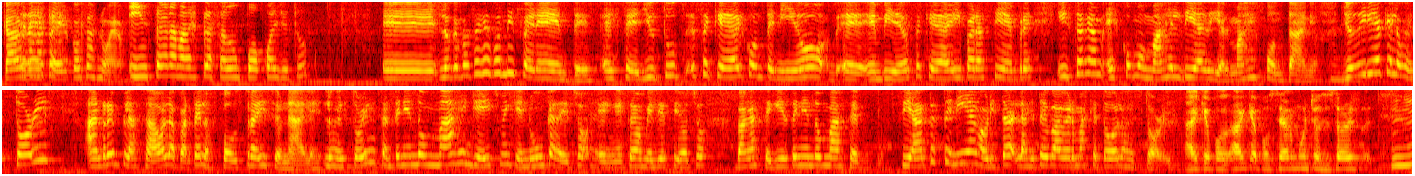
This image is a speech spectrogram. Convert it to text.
Cada vez van a salir cosas nuevas. ¿Instagram ha desplazado un poco al YouTube? Eh, lo que pasa es que son diferentes. Este, YouTube se queda el contenido eh, en video, se queda ahí para siempre. Instagram es como más el día a día, el más espontáneo. Yo diría que los stories han reemplazado la parte de los posts tradicionales. Los stories están teniendo más engagement que nunca. De hecho, en este 2018 van a seguir teniendo más. Eh, si antes tenían, ahorita la gente va a ver más que todos los stories. Hay que, hay que postear muchos stories.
